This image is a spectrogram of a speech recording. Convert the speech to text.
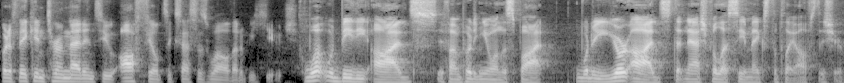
But if they can turn that into off field success as well, that'd be huge. What would be the odds, if I'm putting you on the spot? What are your odds that Nashville SC makes the playoffs this year?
